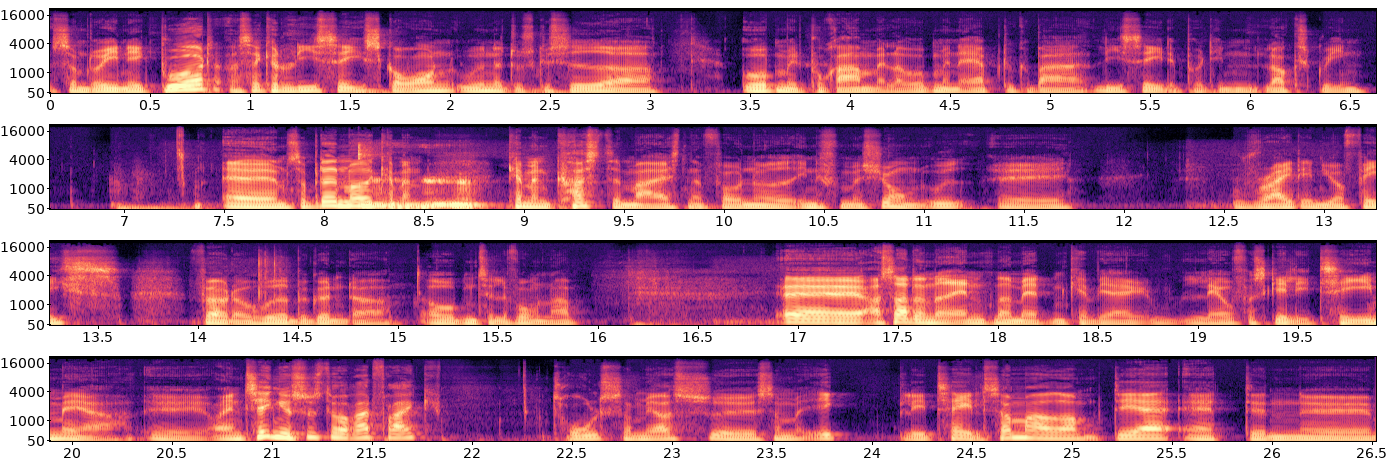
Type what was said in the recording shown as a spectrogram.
som du egentlig ikke burde, og så kan du lige se scoren, uden at du skal sidde og åbne et program eller åbne en app. Du kan bare lige se det på din lock screen. Uh, så på den måde kan man, kan man customize og få noget information ud øh, right in your face, før du overhovedet er begyndt at, at åbne telefonen op. Øh, og så er der noget andet noget med, at den kan være, lave forskellige temaer. Øh, og en ting, jeg synes, der var ret fræk, Troels, som jeg også øh, som ikke blev talt så meget om, det er, at den øh,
